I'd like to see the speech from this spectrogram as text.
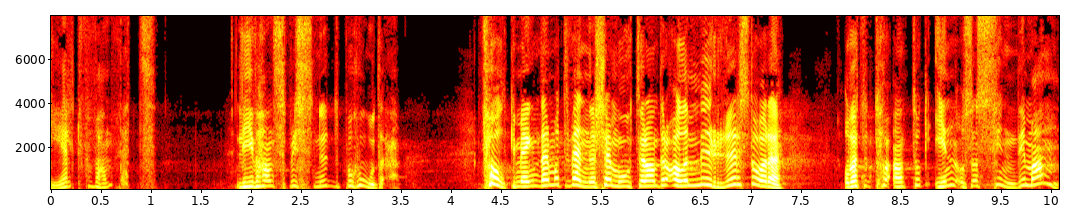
helt forvandlet. Livet hans blir snudd på hodet. Folkemengden derimot vender seg mot hverandre, og alle murrer, står det. Og vet du, Han tok inn hos en syndig mann.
